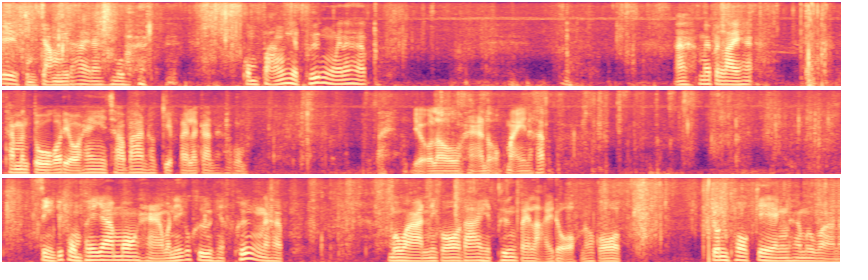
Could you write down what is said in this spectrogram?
เอ้ผมจำไม่ได้นะเมื่อวานผมฝังเห็ดพึ่งไว้นะครับ อะไม่เป็นไรฮะถ้ามันโตก็เดี๋ยวให้ชาวบ้านเขาเก็บไปแล้วกันนะครับผม ไป เดี๋ยวเราหาดอกใหม่นะครับ สิ่งที่ผมพยายามมองหาวันนี้ก็คือเห็ดพึ่งนะครับ เมื่อวานนี้ก็ได้เห็ดพึ่งไปหลายดอกเนาะก็จนพอแกงนะครับเมื่อวาน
